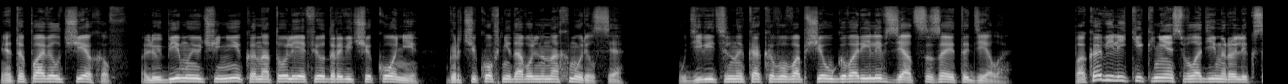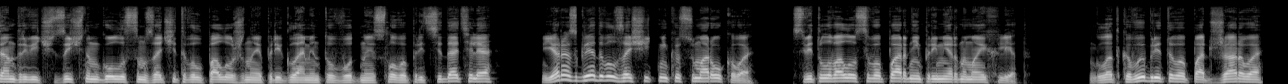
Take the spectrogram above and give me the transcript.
«Это Павел Чехов, любимый ученик Анатолия Федоровича Кони», Горчаков недовольно нахмурился. Удивительно, как его вообще уговорили взяться за это дело. Пока великий князь Владимир Александрович зычным голосом зачитывал положенное по регламенту вводное слово председателя, я разглядывал защитника Сумарокова, светловолосого парня примерно моих лет гладко выбритого, поджарого,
